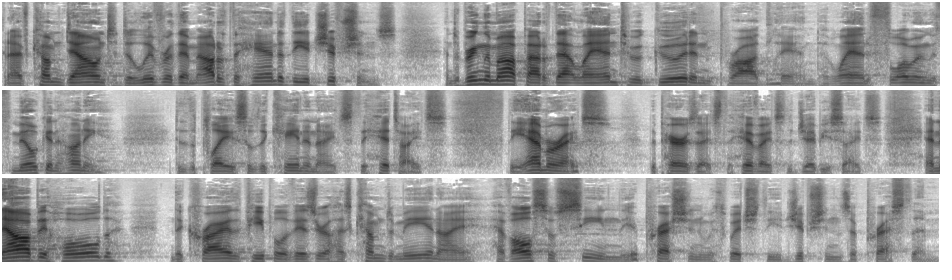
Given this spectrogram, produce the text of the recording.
and I have come down to deliver them out of the hand of the Egyptians and to bring them up out of that land to a good and broad land, a land flowing with milk and honey, to the place of the Canaanites, the Hittites, the Amorites, the Perizzites, the Hivites, the Jebusites. And now, behold, the cry of the people of Israel has come to me, and I have also seen the oppression with which the Egyptians oppress them.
